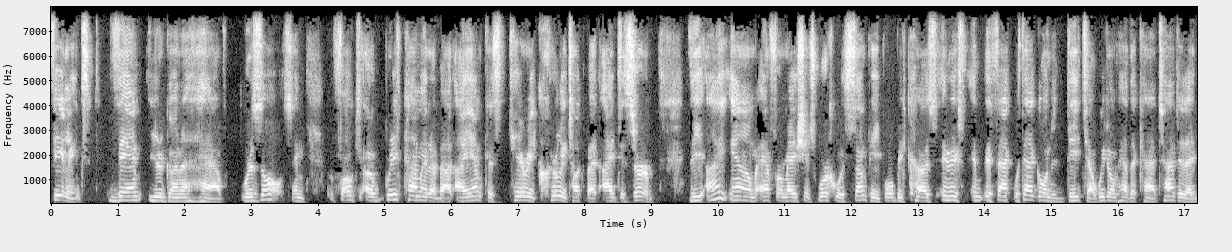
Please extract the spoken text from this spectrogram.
feelings, then you're going to have results. And folks, a brief comment about I am, because Terri clearly talked about I deserve. The I am affirmations work with some people because, in, in fact, without going into detail, we don't have that kind of time today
